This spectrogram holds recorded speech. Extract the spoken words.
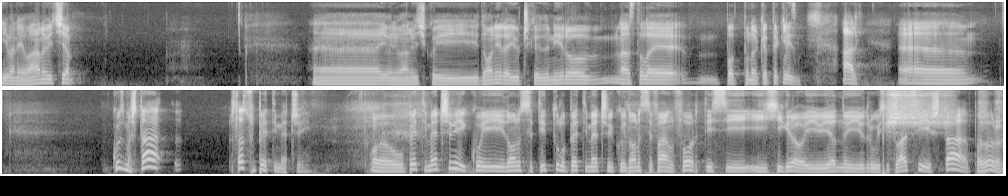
Ivana Jovanovića. E, Ivan Ivanović koji donira, juče kada je donirao, nastala je potpuna kataklizma. Ali, e, Kuzma, šta, šta su peti mečevi? U peti mečevi koji donose titulu, peti mečevi koji donose Final Four, ti si ih igrao i u jednoj i u drugoj situaciji. Šta? Pa dobro,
